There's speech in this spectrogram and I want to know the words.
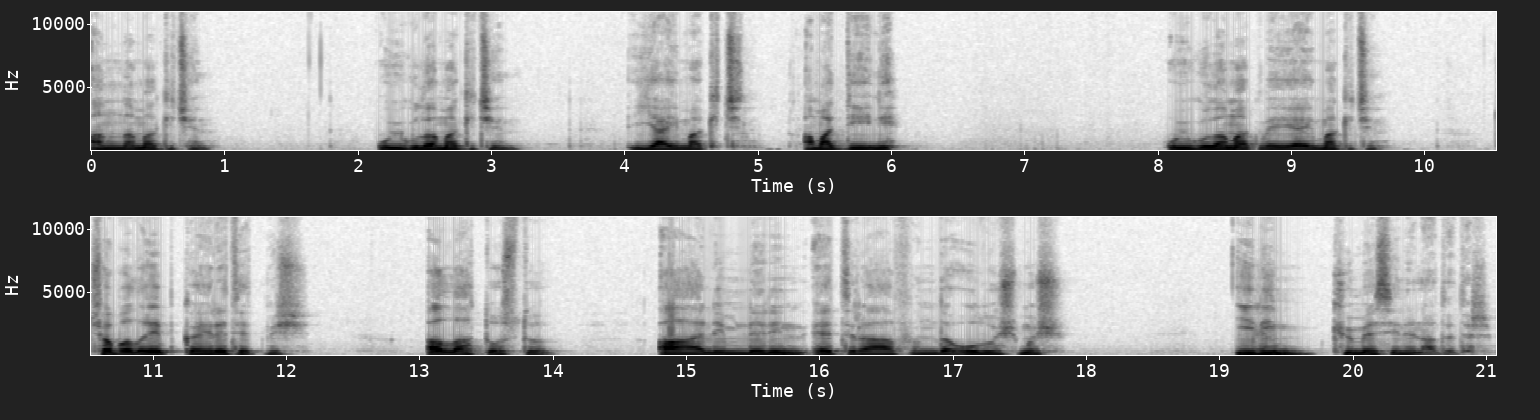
anlamak için, uygulamak için, yaymak için ama dini uygulamak ve yaymak için çabalayıp gayret etmiş Allah dostu alimlerin etrafında oluşmuş ilim kümesinin adıdır.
